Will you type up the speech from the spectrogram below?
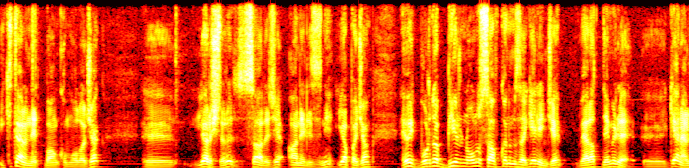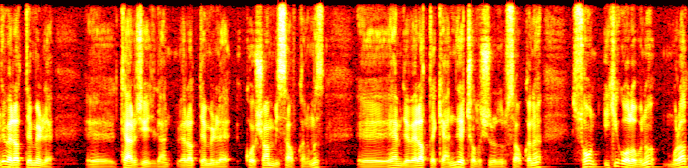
iki tane net bankom olacak. E, yarışları sadece analizini yapacağım. Evet burada bir nolu safkanımıza gelince Verat Demir'le e, genelde Verat Demir'le e, tercih edilen Verat Demir'le koşan bir safkanımız. E, hem de Verat da kendi de çalıştırıyordu bu safkanı. Son iki golobunu Murat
